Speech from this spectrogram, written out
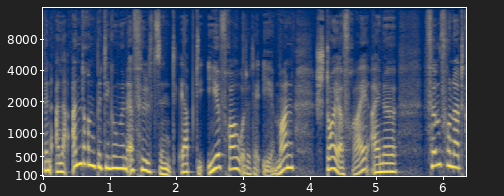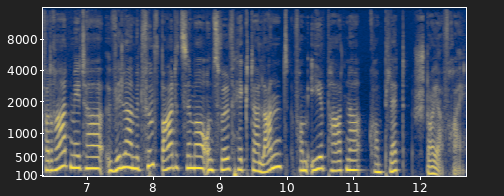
Wenn alle anderen Bedingungen erfüllt sind, erbt die Ehefrau oder der Ehemann steuerfrei eine 500 Quadratmeter Villa mit fünf Badezimmer und 12 Hektar Land vom Ehepartner komplett steuerfrei.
